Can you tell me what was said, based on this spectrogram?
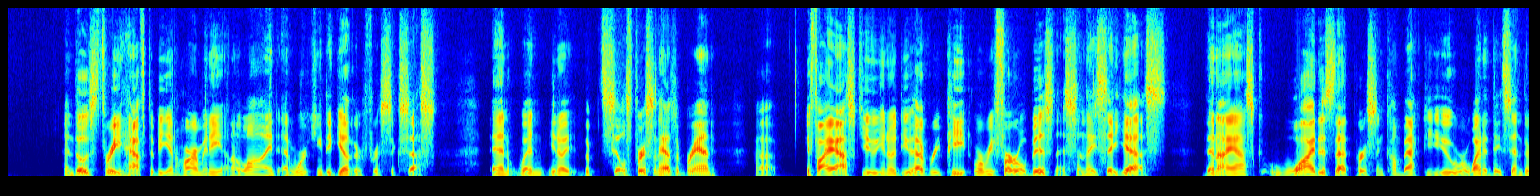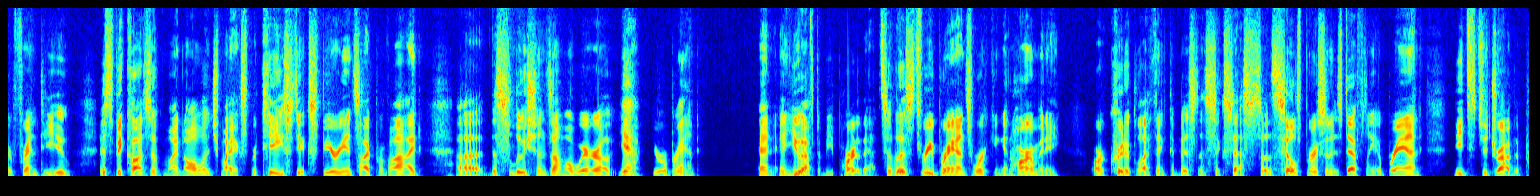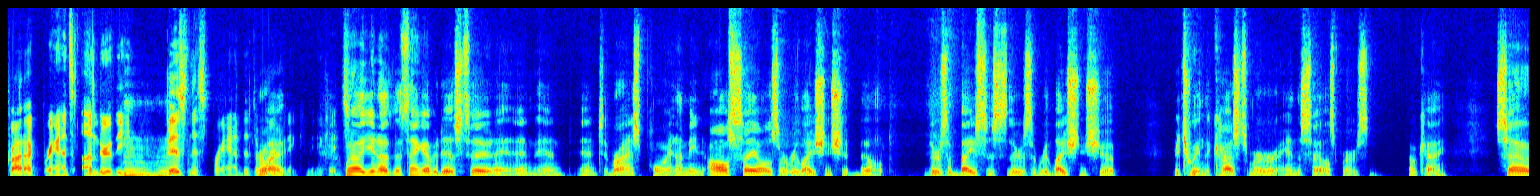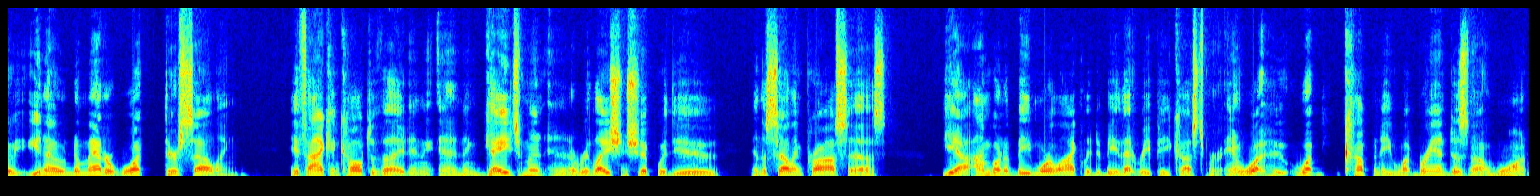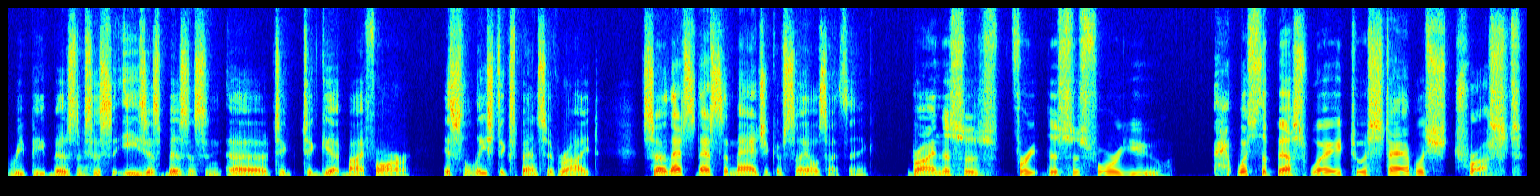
And those three have to be in harmony and aligned and working together for success. And when you know the salesperson has a brand, uh, if I ask you, you know, do you have repeat or referral business, and they say yes, then I ask, why does that person come back to you, or why did they send their friend to you? It's because of my knowledge, my expertise, the experience I provide, uh, the solutions I'm aware of. Yeah, you're a brand, and and you have to be part of that. So those three brands working in harmony are critical, I think, to business success. So the salesperson is definitely a brand, needs to drive the product brands under the Mhm. business brand that the Right. marketing communicates. Well, you know, the thing of it is too, and, and and and to Brian's point, I mean, all sales are relationship built. There's a basis. There's a relationship between the customer and the salesperson. Okay, so you know, no matter what they're selling, if I can cultivate an, an engagement and a relationship with you in the selling process, yeah, I'm going to be more likely to be that repeat customer. And what who what company, what brand does not want repeat business? It's the easiest business in, uh, to to get by far. It's the least expensive, right? So that's that's the magic of sales, I think. Brian, this is for this is for you. What's the best way to establish trust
